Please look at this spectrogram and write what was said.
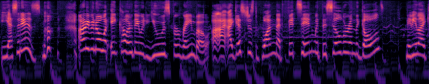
Yes, it is. I don't even know what ink color they would use for rainbow. I, I guess just one that fits in with the silver and the gold? Maybe like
